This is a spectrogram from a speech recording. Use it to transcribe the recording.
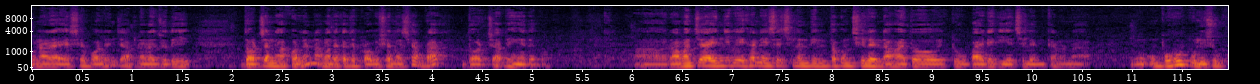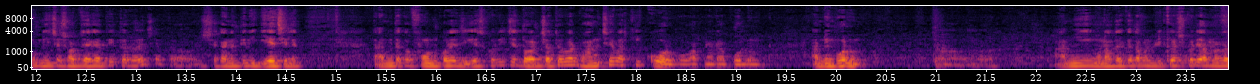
ওনারা এসে বলেন যে আপনারা যদি দরজা না খোলেন, আমাদের কাছে প্রভিশন আছে, আমরা দরজা ভেঙে দেবো। আর আমার যে আইনজীবী এখানে এসেছিলেন, তিনি তখন ছিলেন না, হয়তো একটু বাইরে গিয়েছিলেন, কেননা বহু পুলিশ, উপর নিচে সব জায়গাতেই তো রয়েছে, তো সেখানে তিনি গিয়েছিলেন। তা আমি তাকে ফোন করে জিজ্ঞেস করি যে, দরজা তো এবার ভাঙছে, এবার কি করব? আপনারা বলুন, আপনি বলুন। তো আমি ওনাদেরকে তখন রিকোয়েস্ট করি, আপনারা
